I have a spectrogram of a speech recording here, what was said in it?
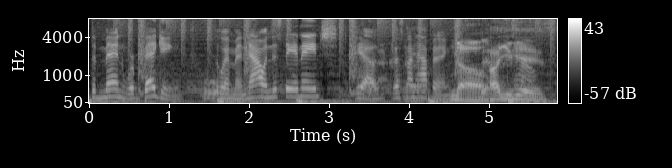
the men were begging the women. Now in this day and age, yeah, that's not happening. No. All you hear is,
